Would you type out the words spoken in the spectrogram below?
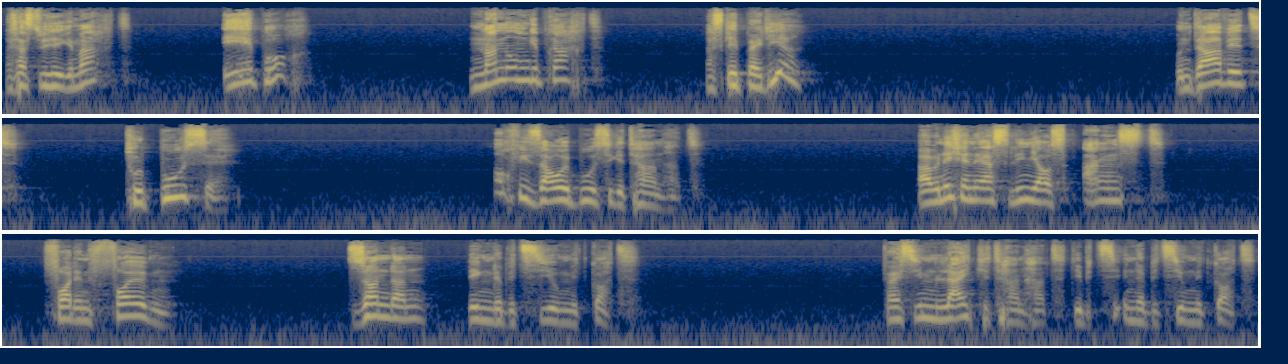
was hast du hier gemacht? Ehebruch? Einen Mann umgebracht? Was geht bei dir? Und David tut Buße, auch wie Saul Buße getan hat. Aber nicht in erster Linie aus Angst vor den Folgen, sondern wegen der Beziehung mit Gott weil es ihm leid getan hat in der Beziehung mit Gott.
